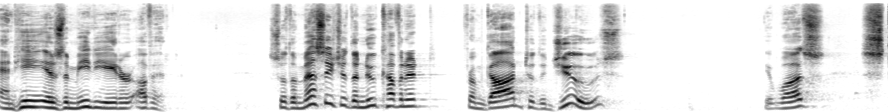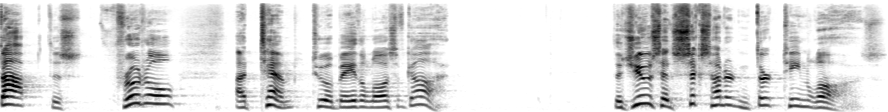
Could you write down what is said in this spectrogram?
and he is the mediator of it. So the message of the new covenant from God to the Jews it was stop this fruitful attempt to obey the laws of God. The Jews had 613 laws,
